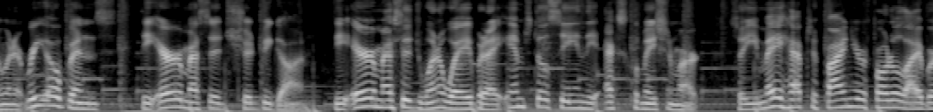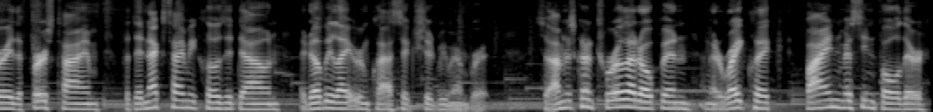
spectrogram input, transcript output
and when it reopens, the error message should be gone. The error message went away, but I am still seeing the exclamation mark. So you may have to find your photo library the first time, but the next time you close it down, Adobe Lightroom Classic should remember it. So I'm just going to twirl that open. I'm to right click, find missing folder.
